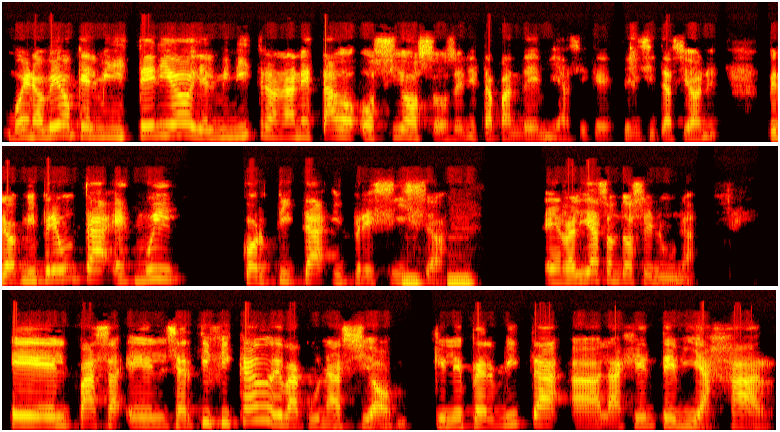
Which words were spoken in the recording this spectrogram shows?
Bueno, veo que el ministerio y el ministro no han estado ociosos en esta pandemia, así que felicitaciones. Pero mi pregunta es muy cortita y precisa. En realidad son dos en una. El, pasa, el certificado de vacunación que le permita a la gente viajar,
